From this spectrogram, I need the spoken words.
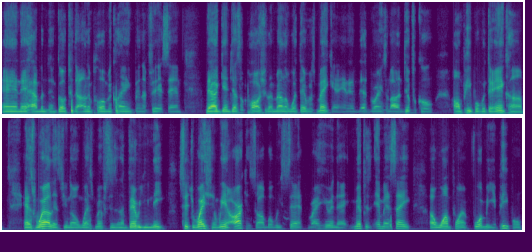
And they happen to go to the unemployment claim benefits and they're getting just a partial amount of what they was making. And it, that brings a lot of difficult on people with their income, as well as, you know, West Memphis is in a very unique situation. We in Arkansas, but we sat right here in the Memphis MSA of 1.4 million people,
